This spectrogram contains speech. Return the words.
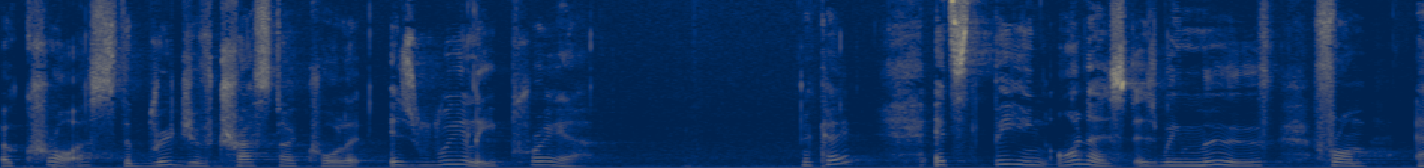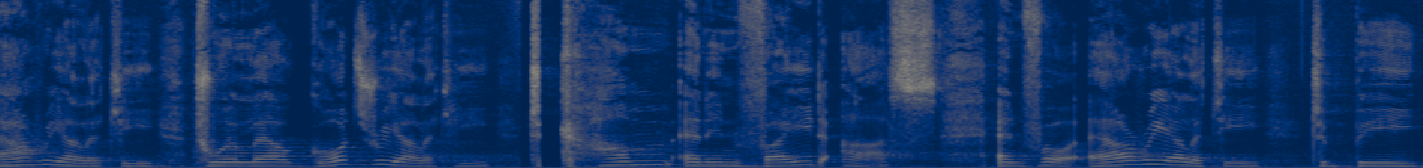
across, the bridge of trust, I call it, is really prayer. Okay? It's being honest as we move from our reality to allow God's reality to come and invade us and for our reality to be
